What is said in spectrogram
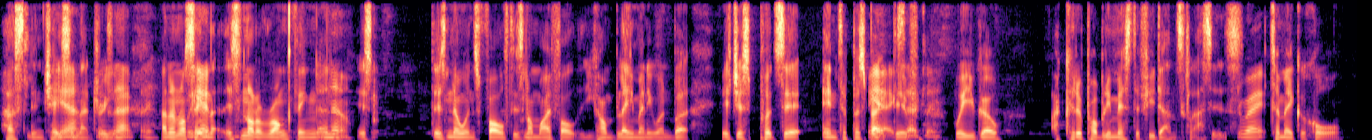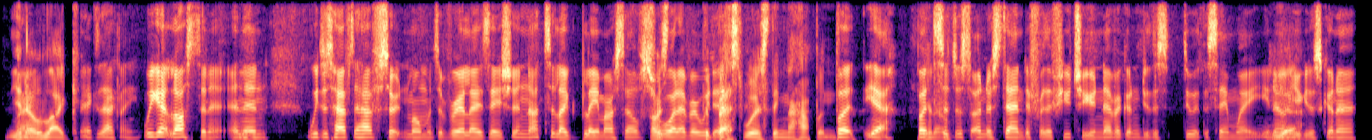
hustling, chasing Yeah, that dream. Exactly. And I'm not saying that it's not a wrong thing, and No. it's there's no one's fault. It's not my fault. You can't blame anyone, but it just puts it into perspective exactly. where you go, I could have probably missed a few dance classes Right. to make a call. You Right. know, like Exactly. We get lost in it, and Mm. then we just have to have certain moments of realization, not to like blame ourselves oh, for whatever we did. the best worst thing that happened. but yeah, but know. to just understand it for the future. You're never gonna do this, do it the same way. You know, Yeah. you're just gonna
